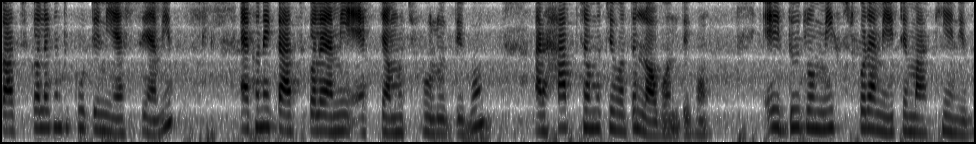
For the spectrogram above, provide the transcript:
কাঁচকলা কিন্তু কুটে নিয়ে আসছি আমি। এখন এই কাঁচকলায় আমি এক চামচ হলুদ দেব আর হাফ চামচের মতো লবণ দেব। এই দুটো মিক্সড করে আমি এটা মাখিয়ে নেব।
